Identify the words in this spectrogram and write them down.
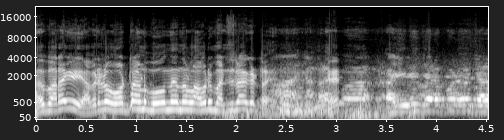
അത് പറയേ അവരുടെ വോട്ടാണ് പോകുന്നതെന്നുള്ള അവർ മനസ്സിലാക്കട്ടെ. ചിലപ്പോൾ ഇടും ചില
